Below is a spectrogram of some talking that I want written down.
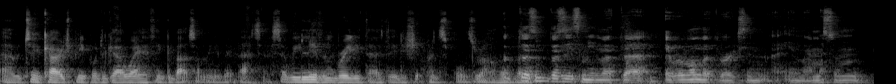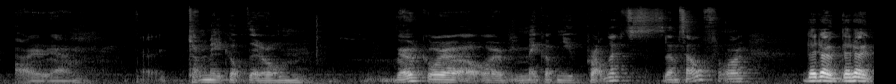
um, to encourage people to go away and think about something a bit better. So we live and breathe those leadership principles rather but than. Does, does this mean that uh, everyone that works in in Amazon are um, uh, can make up their own work or or make up new products themselves or? they don't they don't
